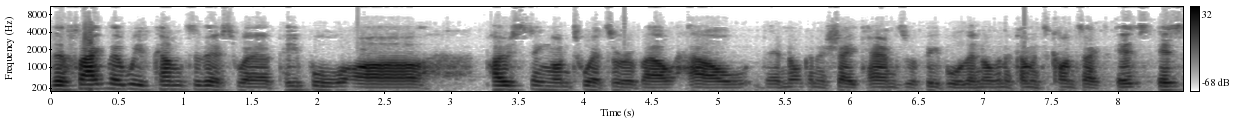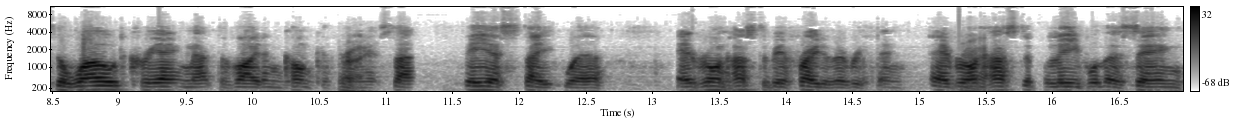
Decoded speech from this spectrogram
The fact that we've come to this where people are posting on Twitter about how they're not going to shake hands with people, they're not going to come into contact. It's it's the world creating that divide and conquer thing. Right. It's that fear state where everyone has to be afraid of everything. Everyone Right. has to believe what they're seeing.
